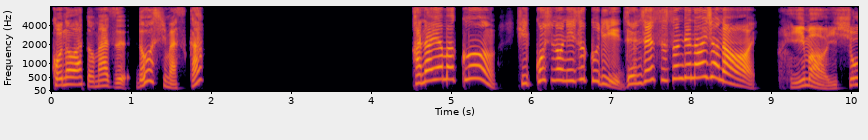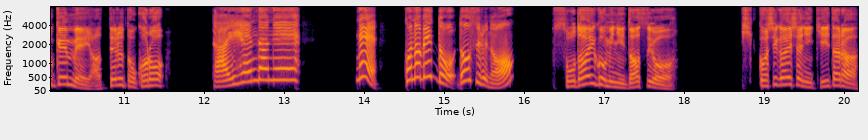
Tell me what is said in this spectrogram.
この後まずどうしますか？金山くん、引っ越しの荷造り全然進んでないじゃない。今一生懸命やってるところ大変だね。ねえ、このベッドどうするの？粗大ゴミに出すよ引っ越し会社に聞いたら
